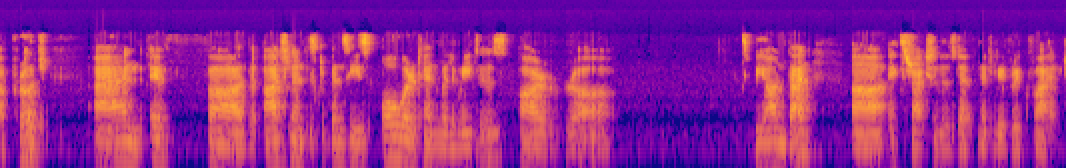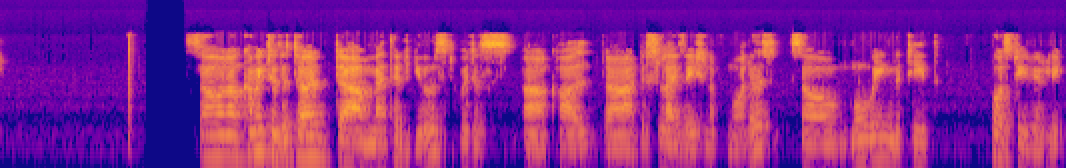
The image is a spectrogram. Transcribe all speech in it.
approach. And if the arch length discrepancy is over 10 millimeters or it's beyond that, extraction is definitely required. So now coming to the third uh, method used, which is uh, called uh, distalization of molars. So moving the teeth posteriorly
